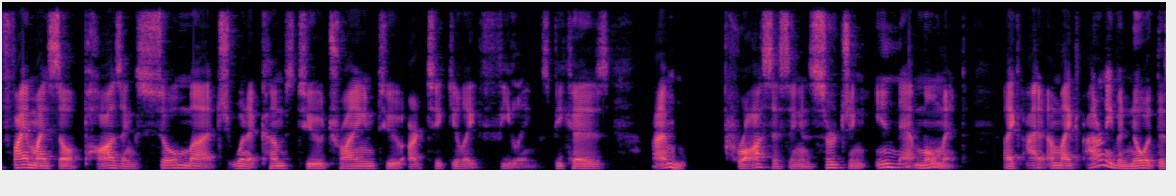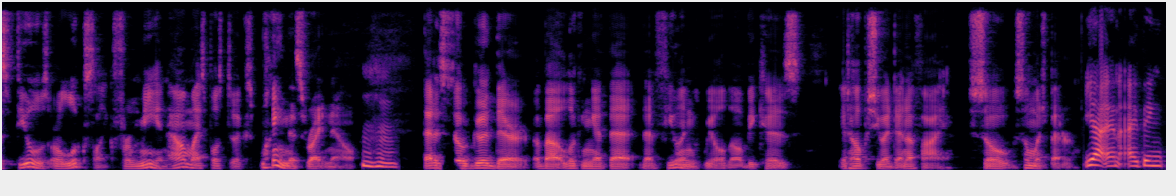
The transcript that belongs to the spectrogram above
find myself pausing so much when it comes to trying to articulate feelings because I'm processing and searching in that moment. Like I, am like, I don't even know what this feels or looks like for me, and how am I supposed to explain this right now? Mm-hmm. That is so good there about looking at that that feelings wheel though, because it helps you identify so so much better. Yeah, and I think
